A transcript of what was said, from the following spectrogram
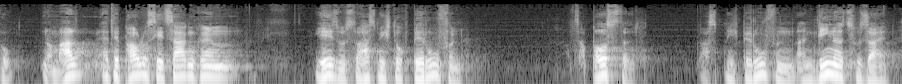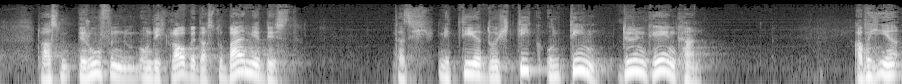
So, normal hätte Paulus jetzt sagen können, Jesus, du hast mich doch berufen, als Apostel, du hast mich berufen, ein Diener zu sein, du hast mich berufen und ich glaube, dass du bei mir bist, dass ich mit dir durch dick und dünn, dünn gehen kann. Aber hier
